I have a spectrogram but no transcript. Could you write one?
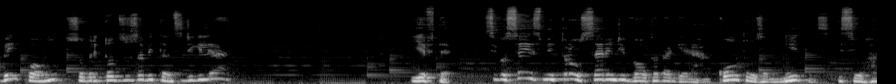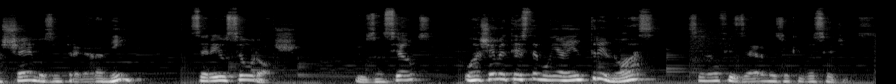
bem como sobre todos os habitantes de Gilead. Yefté, se vocês me trouxerem de volta da guerra contra os Amonitas, e se o Hashem os entregar a mim, serei o seu Rosh. E os anciãos, o Hashem é testemunha entre nós se não fizermos o que você diz.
